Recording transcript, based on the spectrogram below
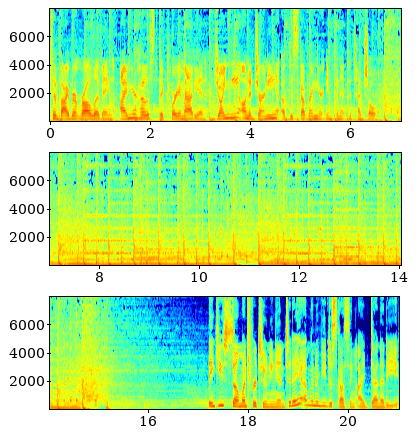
to Vibrant Raw Living. I'm your host, Victoria Madian. Join me on a journey of discovering your infinite potential. Thank you so much for tuning in. Today I'm going to be discussing identity.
